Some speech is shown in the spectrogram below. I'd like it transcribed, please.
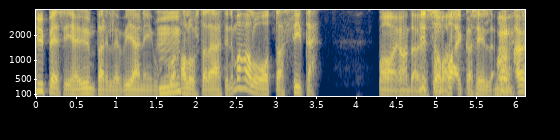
hype siihen ympärille vielä niin kuin Mm. alusta lähtien. Niin mä haluan ottaa sitä. Mä oon ihan täysin Nyt se on samassa. paikka sille. Mä oon, täy-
